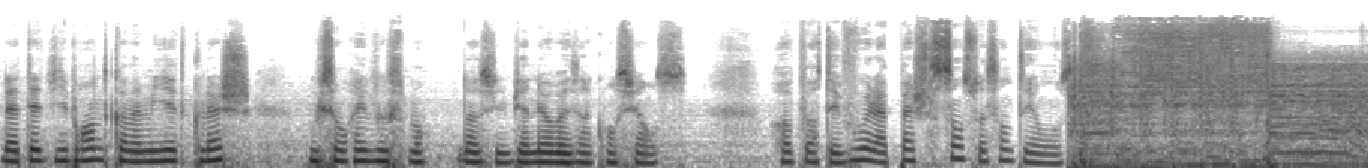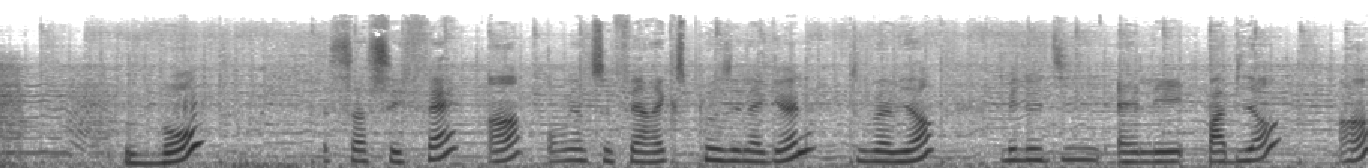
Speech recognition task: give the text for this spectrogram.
La tête vibrante comme un millier de cloches, vous sombrez doucement dans une bienheureuse inconscience. Reportez-vous à la page 171. Bon, ça c'est fait, hein On vient de se faire exploser la gueule, tout va bien. Mélodie, elle est pas bien, hein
